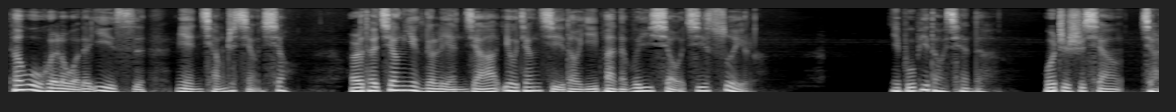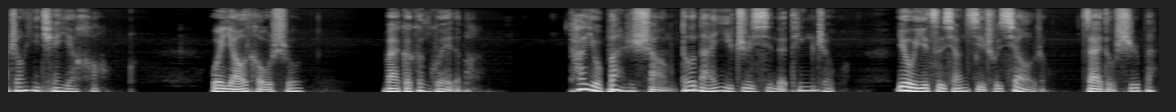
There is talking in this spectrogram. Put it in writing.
他误会了我的意思，勉强着想笑，而他僵硬的脸颊又将挤到一半的微笑击碎了。你不必道歉的，我只是想假装一天也好。我摇头说：“买个更贵的吧。”他有半晌都难以置信地听着我，又一次想挤出笑容，再度失败。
